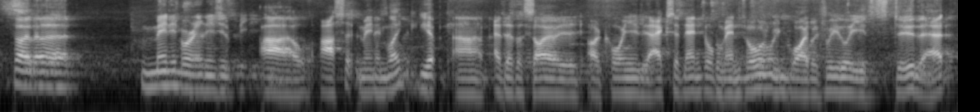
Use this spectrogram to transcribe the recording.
So the mentoring is a big part of us at Mentoring. Yep. Um, as I say, I call you the accidental mentor. We quite clearly do that.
